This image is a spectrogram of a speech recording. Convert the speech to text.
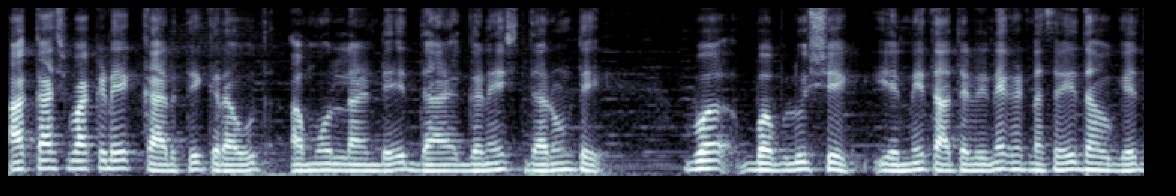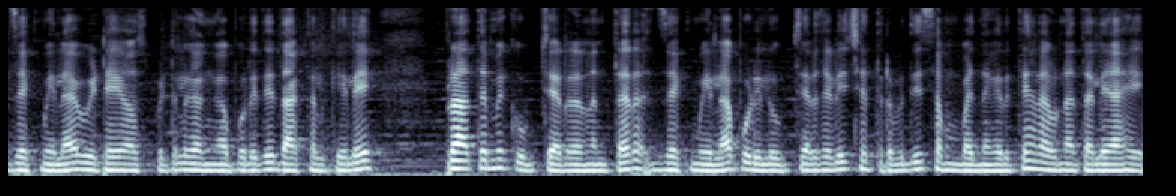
आकाश वाकडे कार्तिक राऊत अमोल लांडे दा गणेश दारुंटे व बबलू शेख यांनी तातडीने घटनास्थळी धाव घेत जखमीला विठाई हॉस्पिटल गंगापूर येथे दाखल केले. प्राथमिक उपचारानंतर जखमीला पुढील उपचारासाठी छत्रपती संभाजीनगर येथे हलवण्यात आले आहे.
